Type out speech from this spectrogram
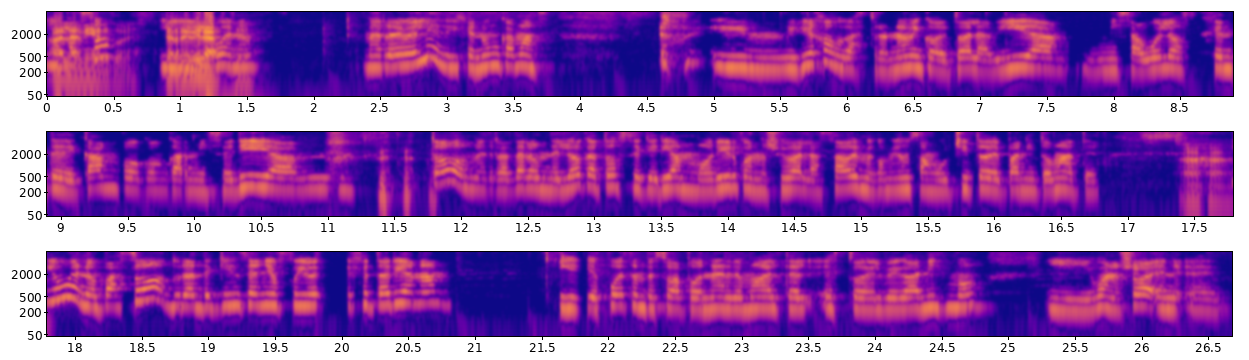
Y A la pasó, miércoles. y Te revelaste. bueno, me rebelé, dije nunca más. y mis viejos gastronómicos de toda la vida, mis abuelos, gente de campo con carnicería, todos me trataron de loca, todos se querían morir cuando yo iba al asado y me comía un sanguchito de pan y tomate. Ajá. Y bueno, pasó, durante 15 años fui vegetariana y después empezó a poner de moda el esto del veganismo. Y bueno, yo en- en-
